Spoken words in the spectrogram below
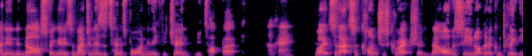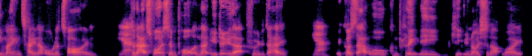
And then the last thing is imagine there's a tennis ball underneath your chin, you tuck back. Okay. Right? So that's a conscious correction. Now, obviously, you're not going to completely maintain that all the time. Yeah. So that's why it's important that you do that through the day. Yeah. Because that will completely keep you nice and upright.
